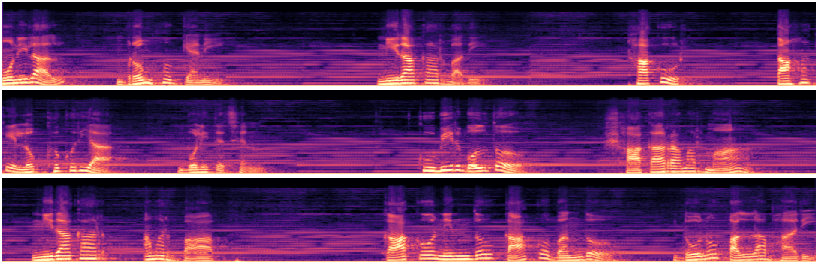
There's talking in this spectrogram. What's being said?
মণিলাল ব্রহ্মজ্ঞানী নিরাকারবাদী। ঠাকুর তাহাকে লক্ষ্য করিয়া বলিতেছেন, কুবির বলতো, সাকার আমার মা, নিরাকার আমার বাপ। কাকো নিন্দ, কাকো বন্দ, দোনো পাল্লা ভারী।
